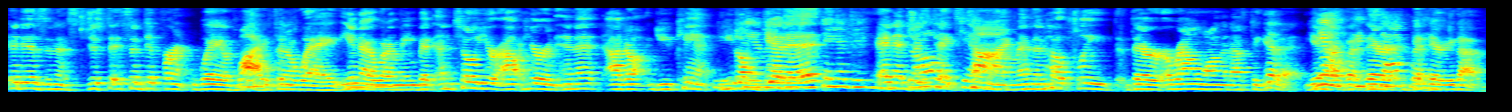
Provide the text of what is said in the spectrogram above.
It is, and it's just it's a different way of life in a way. You know what I mean? But until you're out here and in it, I don't. You can't. You, don't can't get it. it. you And it just takes get it. time, and then hopefully they're around long enough to get it. You Yeah, know, but there, exactly. but there you go.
